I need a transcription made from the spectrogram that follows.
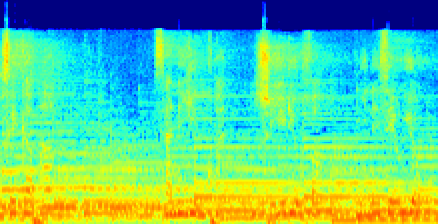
世界拍，山里云宽，水也流芳。mais eu e eu.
